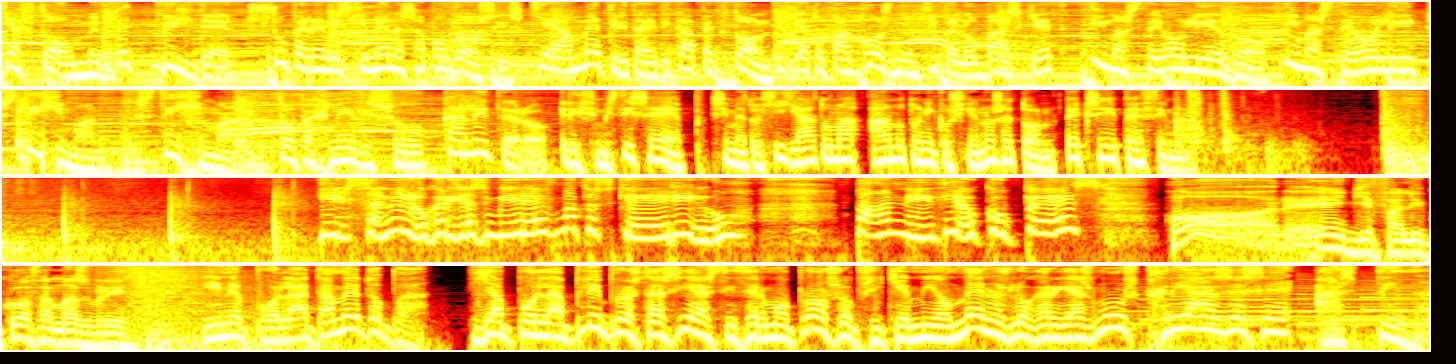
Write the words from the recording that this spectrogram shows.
Γι' αυτό με Bet Builder, σούπερ ενισχυμένες αποδόσεις και αμέτρητα ειδικά παικτών για το παγκόσμιο κύπελο μπάσκετ, είμαστε όλοι εδώ. Είμαστε όλοι Στίχημαν. Στίχημαν. Το παιχνίδι σου καλύτερο. Ρυθμιστή σε ΕΠ. Συμμετοχή για άτομα άνω των 21 ετών. Παίξε υπεύθυνα. Ήρθαν οι λογαριασμοί ρεύματος και αερίου. Πάνε οι διακοπές. Ωραία, εγκεφαλικό θα μας βρει. Είναι πολλά τα μέτωπα. Για πολλαπλή προστασία στη θερμοπρόσωψη και μειωμένους λογαριασμούς χρειάζεσαι ασπίδα.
